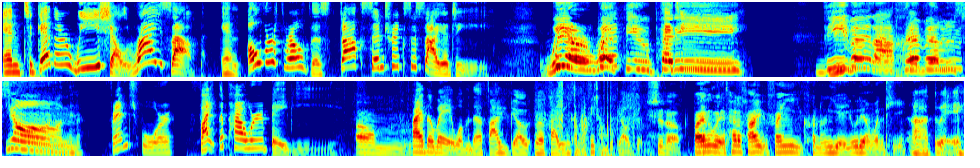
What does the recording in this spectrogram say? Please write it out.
and together we shall rise up and overthrow this dog centric society. We're with you, Petey! Vive la Révolution! French for Fight the Power, baby! Um, By the way，我们的法语标呃发音可能非常不标准是的。By the way，它的法语翻译可能也有点问题。啊。对，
